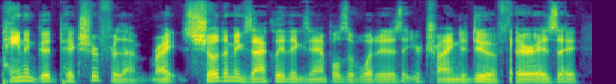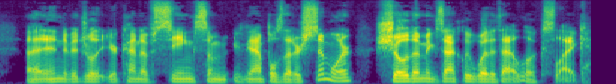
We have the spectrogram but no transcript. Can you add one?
paint a good picture for them, right? Show them exactly the examples of what it is that you're trying to do. If there is a an individual that you're kind of seeing some examples that are similar, show them exactly what that looks like.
